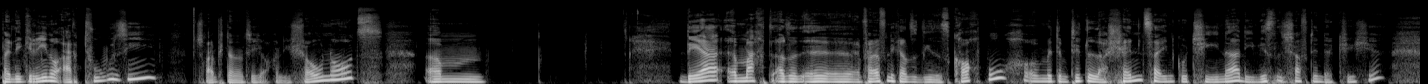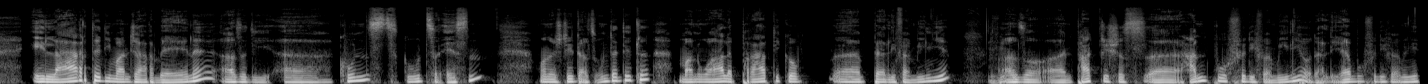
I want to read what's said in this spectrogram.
Pellegrino Artusi schreibe ich dann natürlich auch in die Show Notes. Ähm, der äh, macht, also äh, veröffentlicht also dieses Kochbuch mit dem Titel La Scienza in Cucina, die Wissenschaft in der Küche. Elarte di mangiar bene, also die äh, Kunst, gut zu essen. Und es steht als Untertitel Manuale Pratico äh, per die Familie, mhm. also ein praktisches äh, Handbuch für die Familie oder Lehrbuch für die Familie,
